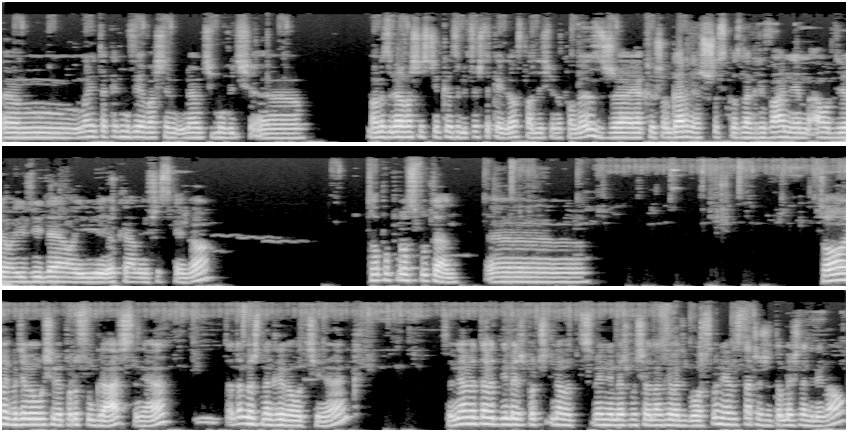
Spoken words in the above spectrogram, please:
Em, no i tak jak mówiłem właśnie, miałem ci mówić, e, mamy zamiar właśnie odcinkiem zrobić coś takiego, wpadliśmy na pomysł, że jak już ogarniesz wszystko z nagrywaniem, audio i wideo i ekranu i wszystkiego, to po prostu ten, e, to jak będziemy u siebie po prostu grać, to nie? To tam będziesz nagrywał odcinek. To nawet, nawet nie będziesz, nawet nie będziesz musiał nagrywać głosu, nie wystarczy, że to będziesz nagrywał.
